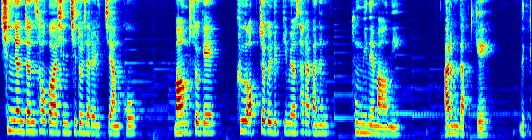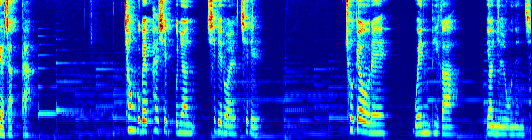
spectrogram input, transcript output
10년 전 서거하신 지도자를 잊지 않고 마음속에 그 업적을 느끼며 살아가는 국민의 마음이 아름답게 느껴졌다. 1989년 11월 7일 초겨울에 웬 비가 연일 오는지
